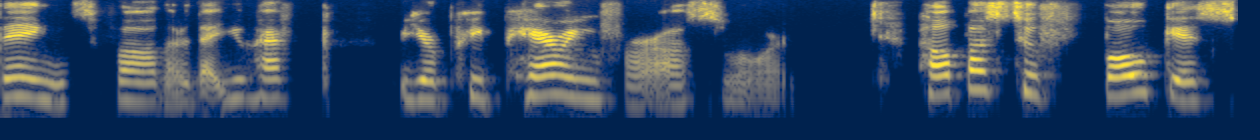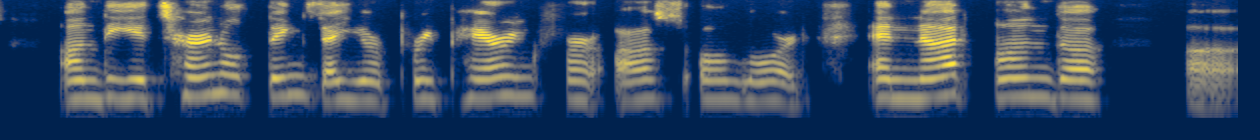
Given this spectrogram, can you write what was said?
things, Father, that you have you're preparing for us, Lord. Help us to focus on the eternal things that you're preparing for us, oh Lord, and not on the uh,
